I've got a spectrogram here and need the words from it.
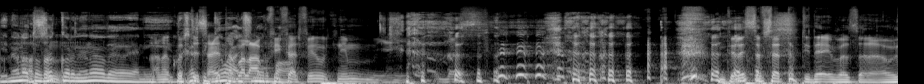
لأن أنا أتذكر إن أنا ده يعني أنا كنت ساعتها بلعب 2004. فيفا 2002 يعني بس. انت لسه في ستة ابتدائي مثلا أو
